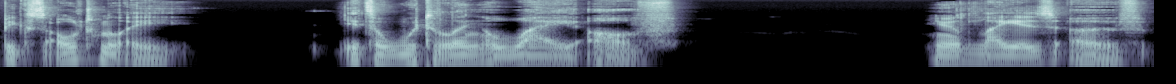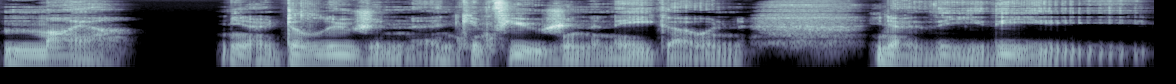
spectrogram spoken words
Because ultimately, it's a whittling away of you know, layers of Maya, you know, delusion and confusion and ego and, you know, the, the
